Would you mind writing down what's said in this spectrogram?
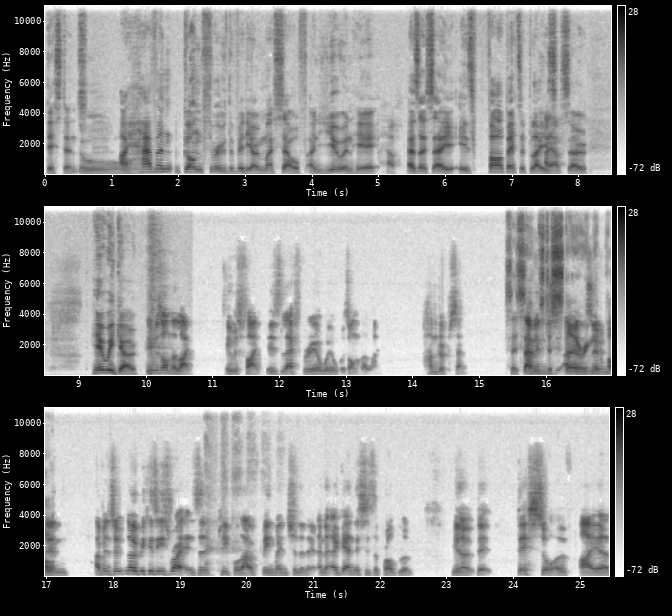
distance. I haven't gone through the video myself, and Ewan here, as I say, is far better placed. So here we go. He was on the line. He was fine. His left rear wheel was on the line, hundred percent. So Sam's just stirring the pot. In, I've been zo- no, because he's right. Is that people have been mentioning it, and again, this is the problem. You know, th- this sort of ire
